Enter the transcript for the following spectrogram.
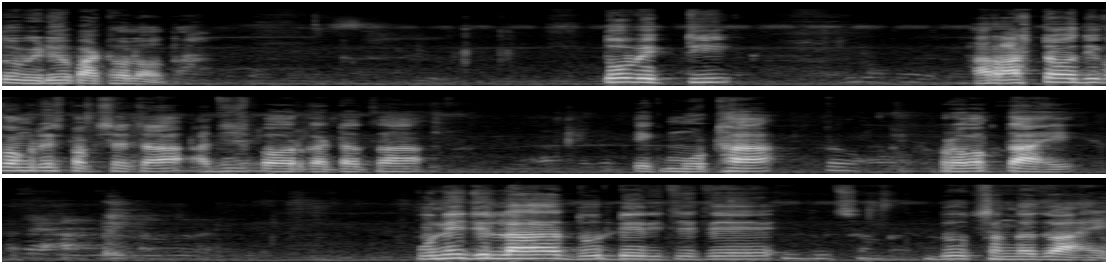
तो व्हिडिओ पाठवला होता. तो व्यक्ती हा राष्ट्रवादी काँग्रेस पक्षाच्या अजित पवार गटाचा एक मोठा प्रवक्ता आहे. पुणे जिल्हा दूध डेअरीचे ते दूध संघ जो आहे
